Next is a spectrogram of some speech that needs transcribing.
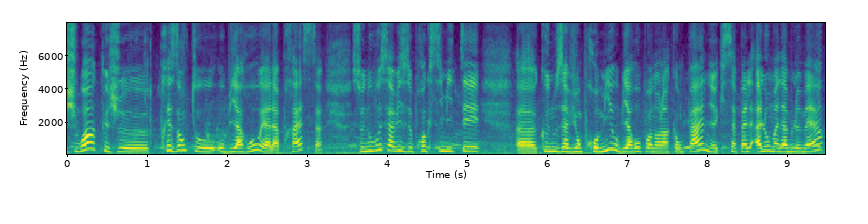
joie que je présente au, au, Biarro et à la presse. Ce nouveau service de proximité euh, que nous avions promis au Biarro pendant la campagne, qui s'appelle Allô Madame le maire,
